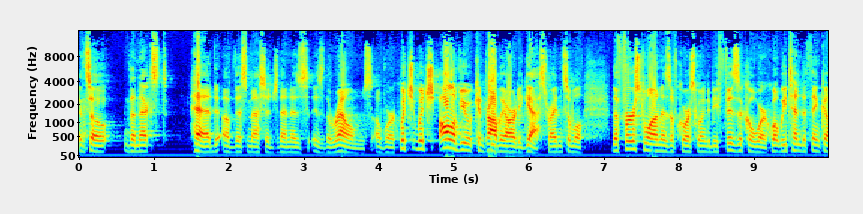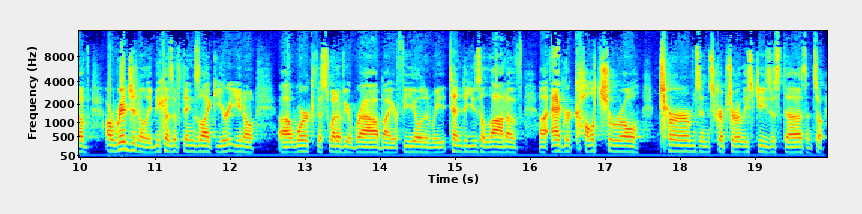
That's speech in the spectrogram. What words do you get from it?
And so the next head of this message then is, is the realms of work, which, which all of you can probably already guess, right? And so we'll, the first one is, of course, going to be physical work, what we tend to think of originally because of things like your, you know, uh, work, the sweat of your brow by your field, and we tend to use a lot of uh, agricultural terms in Scripture, at least Jesus does, and so,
